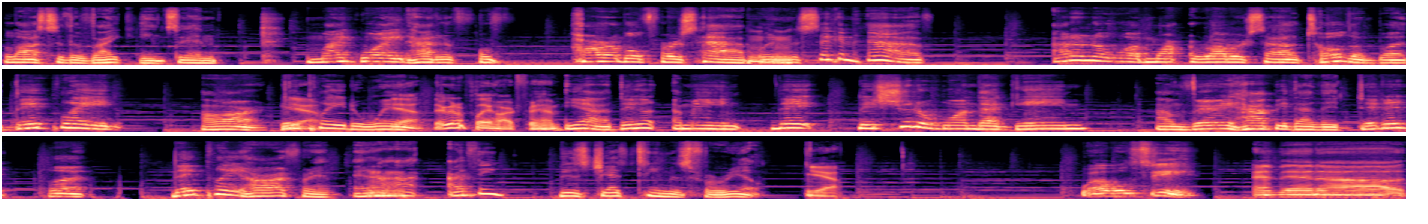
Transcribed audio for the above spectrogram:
lost to the Vikings, and Mike White had a horrible first half, but in Mhm. the second half, I don't know what Mar- Robert Saleh told them, but they played hard. They Yeah. played to win. yeah, they're gonna play hard for him. Yeah, they. I mean, they they should have won that game. I'm very happy that they didn't, but they played hard for him, and Mhm. I I think this Jets team is for real. Yeah. Well, we'll see. And then uh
